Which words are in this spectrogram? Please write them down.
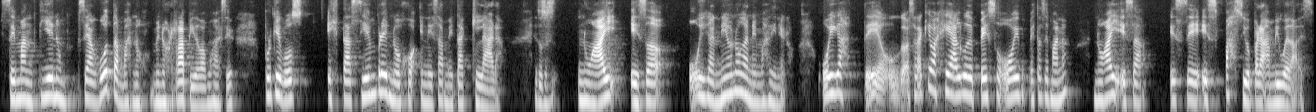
se mantiene, se agota más, no, menos rápido, vamos a decir, porque vos estás siempre en ojo en esa meta clara. Entonces, no hay esa, hoy gané o no gané más dinero, hoy gasté, o será que bajé algo de peso hoy, esta semana. No hay esa, ese espacio para ambigüedades.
